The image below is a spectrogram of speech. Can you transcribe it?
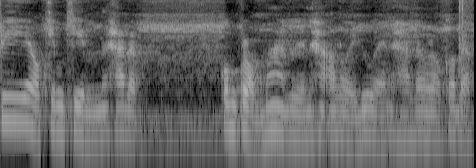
ปรี้ยวๆเค็มๆนะคะ แบบกลมกล่อมมากเลยนะคะ อร่อยด้วยนะคะ แล้วเราก็แบบ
